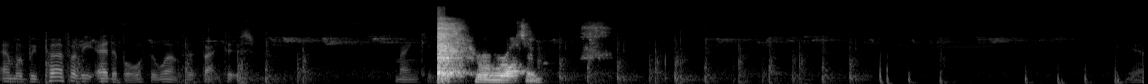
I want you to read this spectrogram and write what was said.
and would be perfectly edible if it weren't for the fact that it's manky. Rotten. Yeah,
